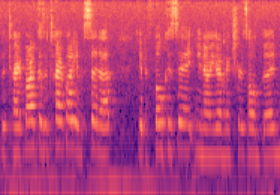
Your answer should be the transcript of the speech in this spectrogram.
the tripod because the tripod you have to set up, you have to focus it. You know, you gotta make sure it's all good.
